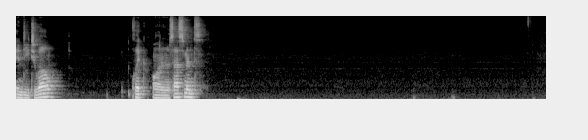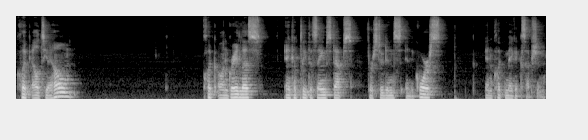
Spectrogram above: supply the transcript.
In D2L, click on an assessment, click LTI Home, click on grade lists, and complete the same steps for students in the course and click Make Exception.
